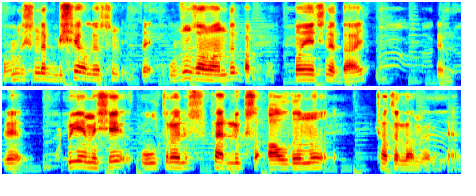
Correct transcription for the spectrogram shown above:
onun dışında bir şey alıyorsun. Yani uzun zamandır bak Polonya için de dahil. e, Böyle kuru yemişi ultra süper lüks aldığımı hatırlamıyorum yani.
